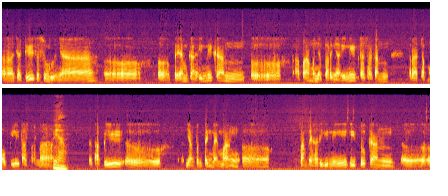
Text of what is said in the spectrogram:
uh, jadi sesungguhnya uh, uh, PMK ini kan uh, apa menyebarnya ini berdasarkan terhadap mobilitas ternak. Ya. Tetapi uh, yang penting memang uh, sampai hari ini itu kan uh,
